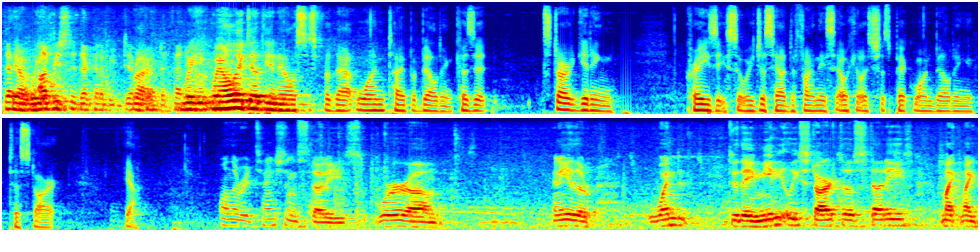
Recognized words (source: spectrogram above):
that- Yeah, we- obviously, they're going to be different Right. depending We, on. we only did the analysis for that one type of building because it started getting crazy. So we just had to finally say, okay, let's just pick one building to start. Yeah. On the retention studies, were, um, any of the, when, did- do they immediately start those studies? My, my,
